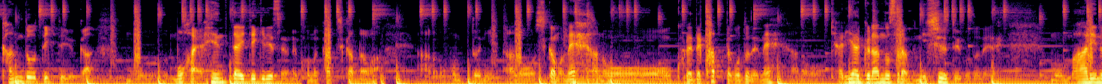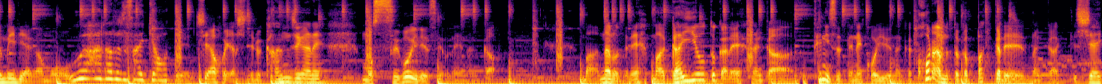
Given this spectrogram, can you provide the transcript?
感動的というか、もうもはや変態的ですよね、この勝ち方は。あの本当にあのしかもね、あのこれで勝ったことでねあの、キャリアグランドスラム2周ということでね、もう周りのメディアがもう、うわー、ナダル最強って、ちやほやしてる感じがね、もうすごいですよね、なんか。まあ、なのでね、まあ、概要とかね、なんかテニスってね、こういうなんかコラムとかばっかでなんか試合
